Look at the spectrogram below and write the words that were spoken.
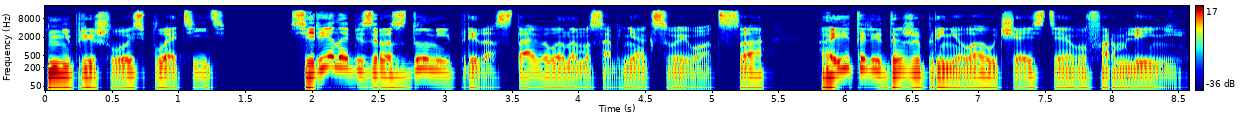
не пришлось платить. Сирена без раздумий предоставила нам особняк своего отца, а Итали даже приняла участие в оформлении.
